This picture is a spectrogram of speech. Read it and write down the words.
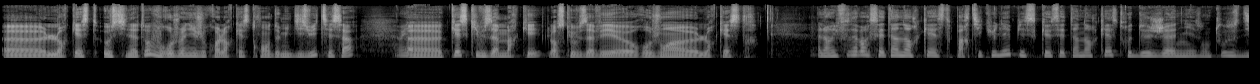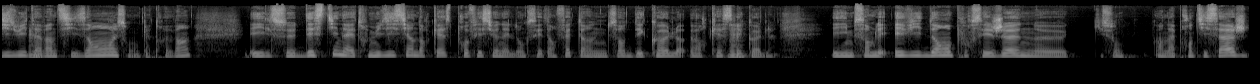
l'orchestre Ostinato. Vous rejoignez, je crois, l'orchestre en 2018, c'est ça? Qu'est-ce qui vous a marqué lorsque vous avez rejoint l'orchestre? Alors, il faut savoir que c'est un orchestre particulier puisque c'est un orchestre de jeunes. Ils ont tous 18 à 26 mmh. ans, ils sont 80 et il se destine à être musicien d'orchestre professionnel. Donc c'est en fait une sorte d'école, orchestre-école. Mmh. Et il me semblait évident pour ces jeunes euh, qui sont en apprentissage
